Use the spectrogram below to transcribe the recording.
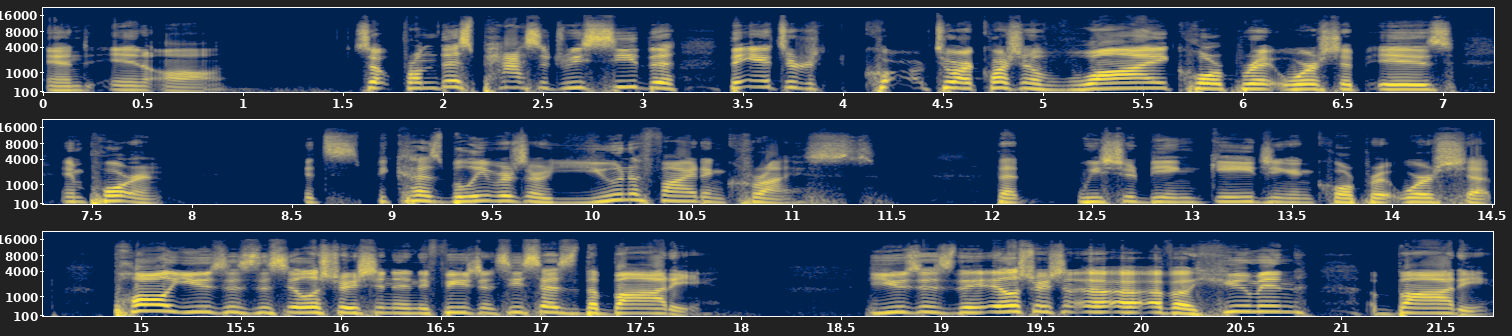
and in all. So, from this passage, we see the, the answer to, to our question of why corporate worship is important. It's because believers are unified in Christ that we should be engaging in corporate worship. Paul uses this illustration in Ephesians. He says the body. He uses the illustration of a human body.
